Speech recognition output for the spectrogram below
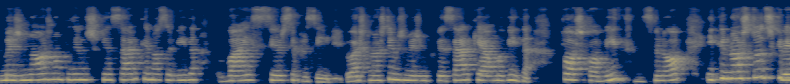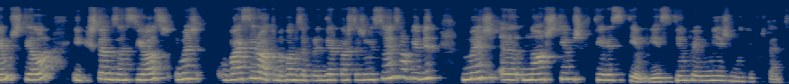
mas nós não podemos pensar que a nossa vida vai ser sempre assim. Eu acho que nós temos mesmo que pensar que há uma vida pós-Covid-19 e que nós todos queremos tê-la e que estamos ansiosos, mas vai ser ótima, vamos aprender com estas lições, obviamente, mas uh, nós temos que ter esse tempo e esse tempo é mesmo muito importante.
